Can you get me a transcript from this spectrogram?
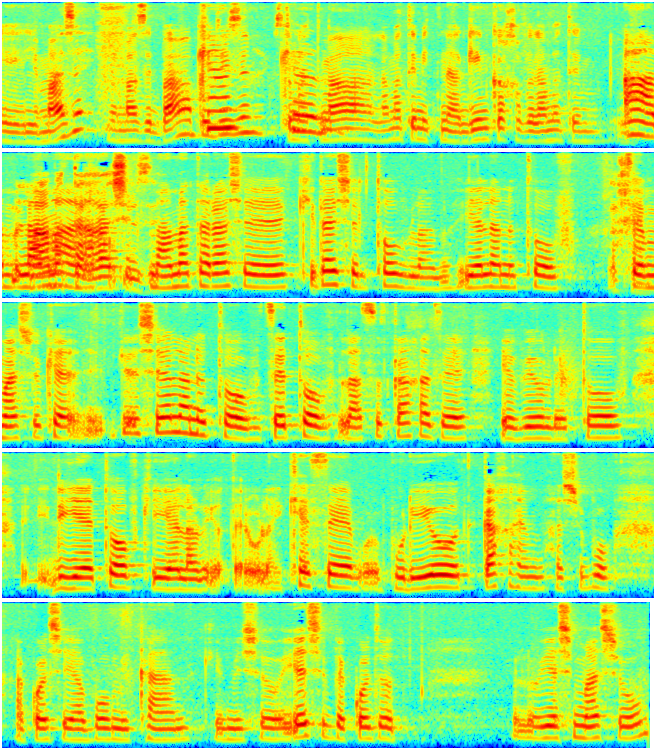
אה, למה זה? למה זה בא, הבודהיזם? כן, זאת אומרת, כן. מה, למה אתם מתנהגים ככה ולמה אתם... 아, מה למה, המטרה של זה? מה המטרה שכדאי שטוב לנו, יהיה לנו טוב. זה משהו, כן, שיהיה לנו טוב, זה טוב, לעשות ככה זה יביאו לטוב, יהיה טוב כי יהיה לנו יותר אולי כסף או בריאות, ככה הם חשבו, הכל שיבוא מכאן, כי מישהו, יש בכל זאת כאילו יש משהו,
